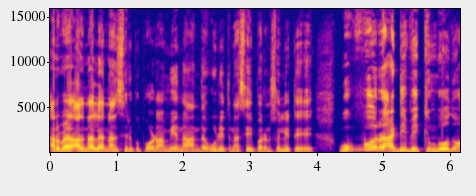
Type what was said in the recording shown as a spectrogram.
அதனால் நான் செருப்பு போடாமையே நான் அந்த ஊழியத்தை நான் செய்ப்பறேன்னு சொல்லிட்டு ஒவ்வொரு அடி வைக்கும்போதும்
